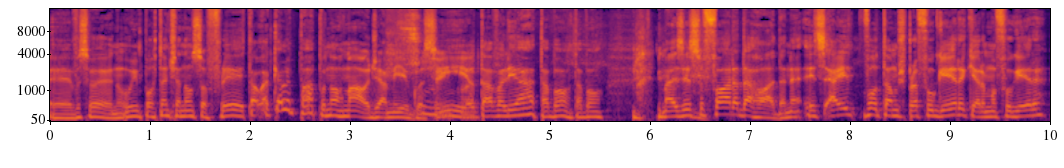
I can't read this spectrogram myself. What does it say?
É, você o importante é não sofrer e tal. Aquele papo normal de amigo, assim. E claro. eu tava ali, ah, tá bom, tá bom. Mas isso fora da roda, né? Esse- aí voltamos pra fogueira, que era uma fogueira.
